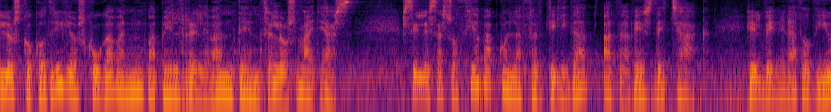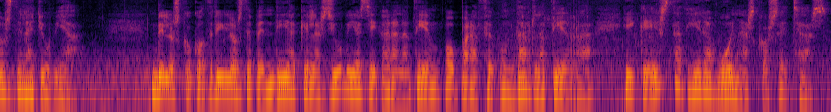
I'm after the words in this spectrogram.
Los cocodrilos jugaban un papel relevante entre los mayas se les asociaba con la fertilidad a través de Chak, el venerado dios de la lluvia. De los cocodrilos dependía que las lluvias llegaran a tiempo para fecundar la tierra y que ésta diera buenas cosechas.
